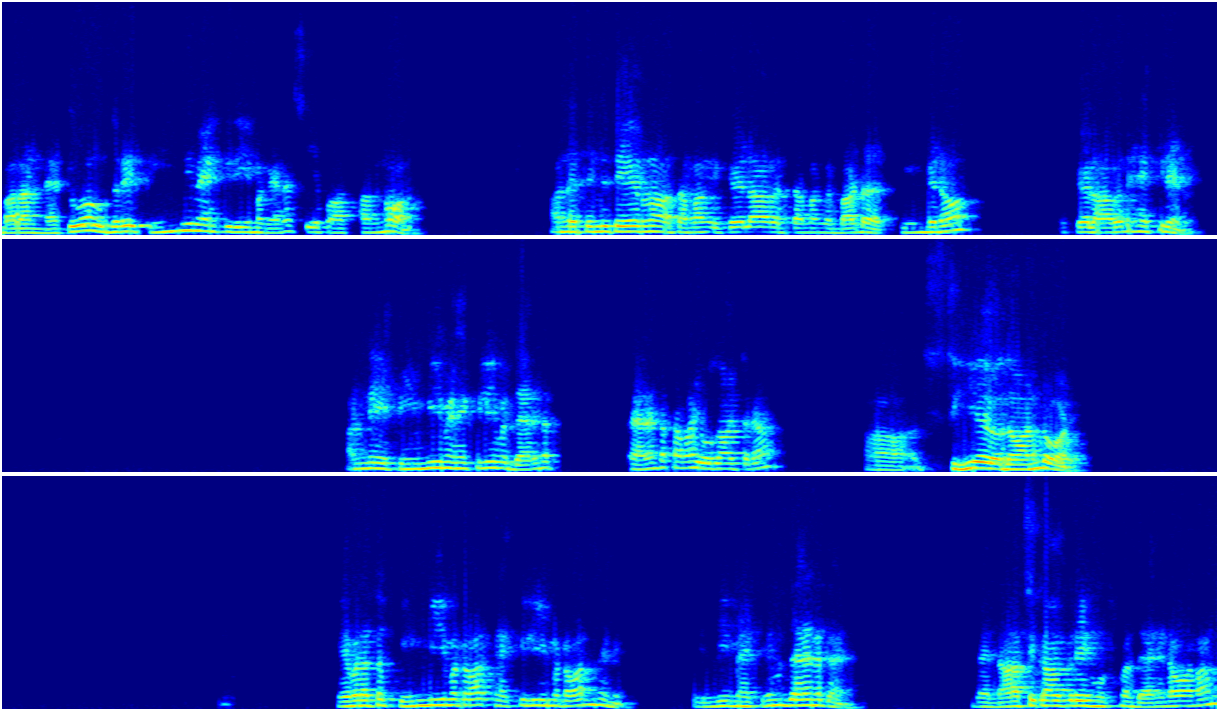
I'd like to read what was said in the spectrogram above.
බලන්නේ නැතුව උදරේ පිම්බීම හැකිලිම ගැන සිය පවත්වන්න ඕන. අන්න එතෙන්දි තේරෙනවා තමන් එක වෙලාවකට තමන්ගේ බඩ පිම්බෙනවා එක වෙලාවකට හැකිලෙනවා. අන්නේ පිම්බීම හැකිලිම දැනෙන තැනට තමයි යෝගාචරය සිහිය යොදවන්න ඕනේ. එහෙම නැත්නම් පිම්බීමටවත් හැකිලීමටවත් නෙමෙයි. පිම්බීම හැකිලිම දැනෙන තැන. දැන් නාසිකාග්‍රයෙන් හුස්ම දැනෙනවා නම්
